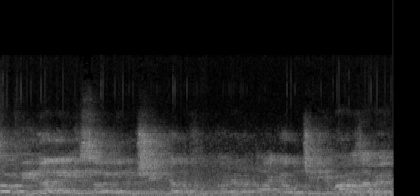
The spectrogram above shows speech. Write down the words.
ইসরাফিল আলাইহিস সালামের সিংহার ফুৎকারের আগেও যিনি মারা যাবেন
